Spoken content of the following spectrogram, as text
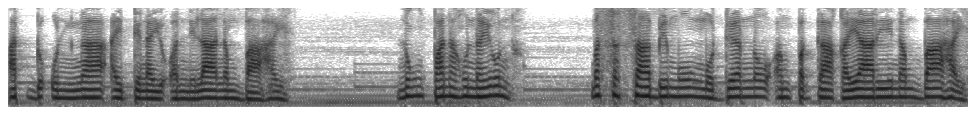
at doon nga ay tinayuan nila ng bahay. Nung panahon na yun, masasabi mong moderno ang pagkakayari ng bahay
